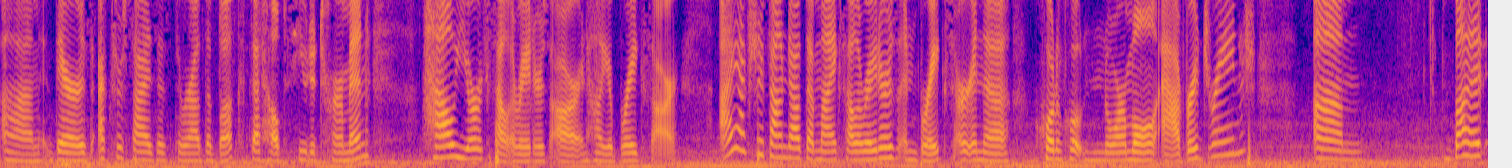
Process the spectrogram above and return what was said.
um, there's exercises throughout the book that helps you determine how your accelerators are and how your brakes are. I actually found out that my accelerators and brakes are in the quote unquote normal average range. Um, but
